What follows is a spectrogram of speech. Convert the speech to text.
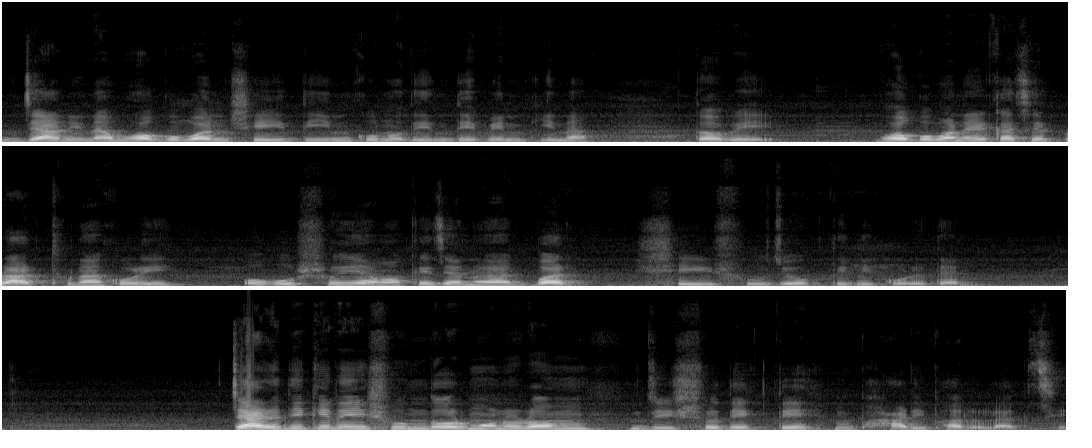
জানি না ভগবান সেই দিন কোনো দিন দেবেন কি না তবে ভগবানের কাছে প্রার্থনা করি, অবশ্যই আমাকে যেন একবার সেই সুযোগ তিনি করে দেন। চারিদিকের এই সুন্দর মনোরম দৃশ্য দেখতে ভারী ভালো লাগছে।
